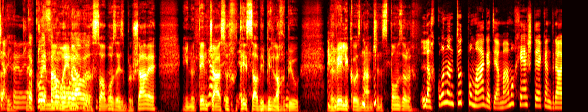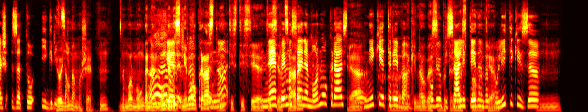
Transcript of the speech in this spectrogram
čakajo. Uh, tako je, imamo eno javili. sobo za izboljšave, in v tem ja, času, v tej sobi, bi lahko bil veliko označen sponzor. Lahko nam tudi pomagate, imamo hashtag Andraž za to igro. Jo, nimamo še. Hm? Ne moramo, unga ne, unga ne smemo ukrasti. No, ne, tisti, tisti je, tisti ne pojmo se, ne moramo ukrasti. Ja. Nekaj je treba. Kako bi opisali teden v ja. politiki z mm.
